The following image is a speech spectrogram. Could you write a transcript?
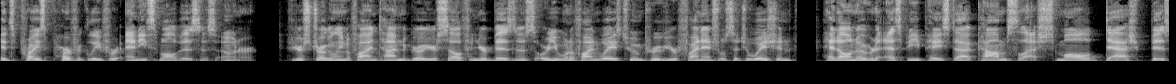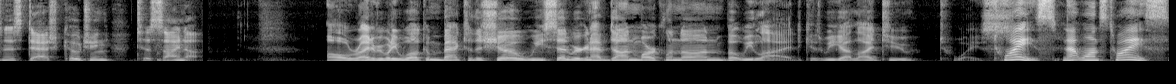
it's priced perfectly for any small business owner. If you're struggling to find time to grow yourself and your business, or you want to find ways to improve your financial situation, head on over to sbpace.com slash small dash business dash coaching to sign up. all right everybody welcome back to the show we said we were going to have don markland on but we lied because we got lied to twice Twice, not once, twice.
